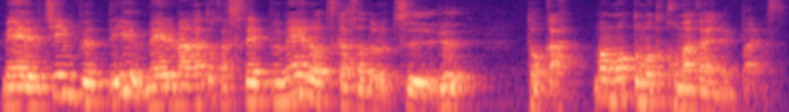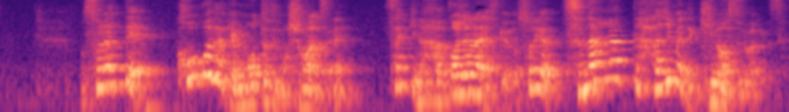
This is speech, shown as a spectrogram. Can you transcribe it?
メールチンプっていうメールマガとかステップメールを司るツール。とか、まあ、もっともっと細かいのいっぱいあります。それってここだけ持っててもしょうがないですよね。さっきの箱じゃないですけどそれがつながって初めて機能するわけですよ。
